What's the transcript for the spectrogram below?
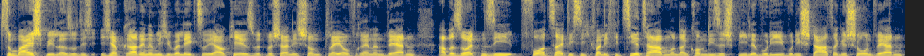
Zum Beispiel, also ich, ich habe gerade nämlich überlegt, so ja, okay, es wird wahrscheinlich schon Playoff-Rennen werden, aber sollten sie vorzeitig sich qualifiziert haben und dann kommen diese Spiele, wo die, wo die Starter geschont werden,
